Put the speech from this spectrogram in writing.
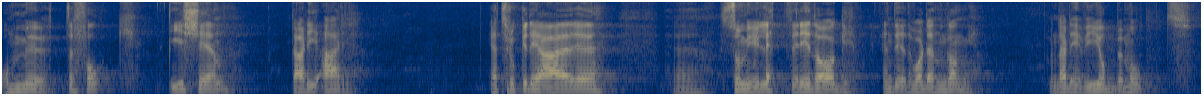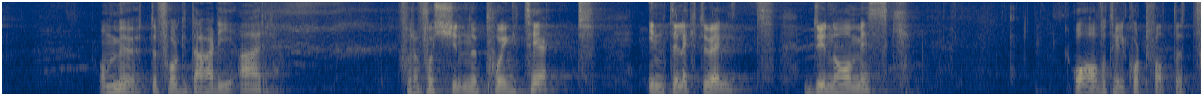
Å møte folk i Skien der de er. Jeg tror ikke det er eh, så mye lettere i dag enn det det var den gang. Men det er det vi jobber mot. Å møte folk der de er. for å forkynne poengtert, intellektuelt, dynamisk og av og til kortfattet.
